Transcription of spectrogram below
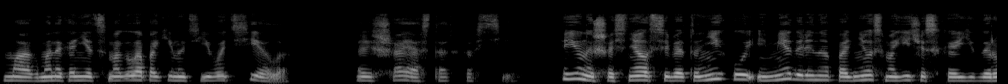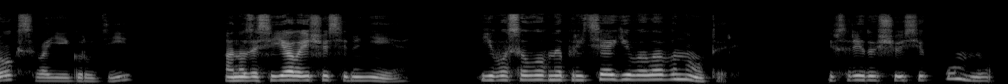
Магма, наконец, смогла покинуть его тело, лишая остатков сил. Юноша снял с себя тунику и медленно поднес магическое ядро к своей груди. Оно засияло еще сильнее. Его словно притягивало внутрь. И в следующую секунду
